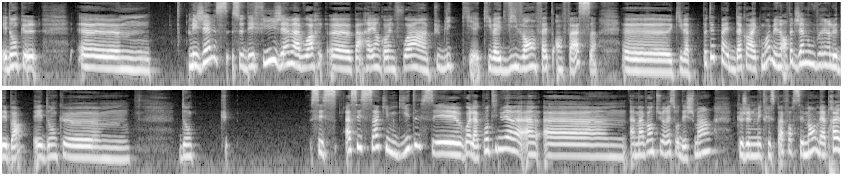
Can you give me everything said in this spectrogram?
Et donc, mais j'aime ce défi, j'aime avoir, euh, pareil, encore une fois, un public qui, qui, va être vivant, en fait, en face, euh, qui va peut-être pas être d'accord avec moi, mais en fait, j'aime ouvrir le débat. Et donc, euh, donc c'est assez ça qui me guide, c'est voilà, continuer à, m'aventurer sur des chemins que je ne maîtrise pas forcément. Mais après,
